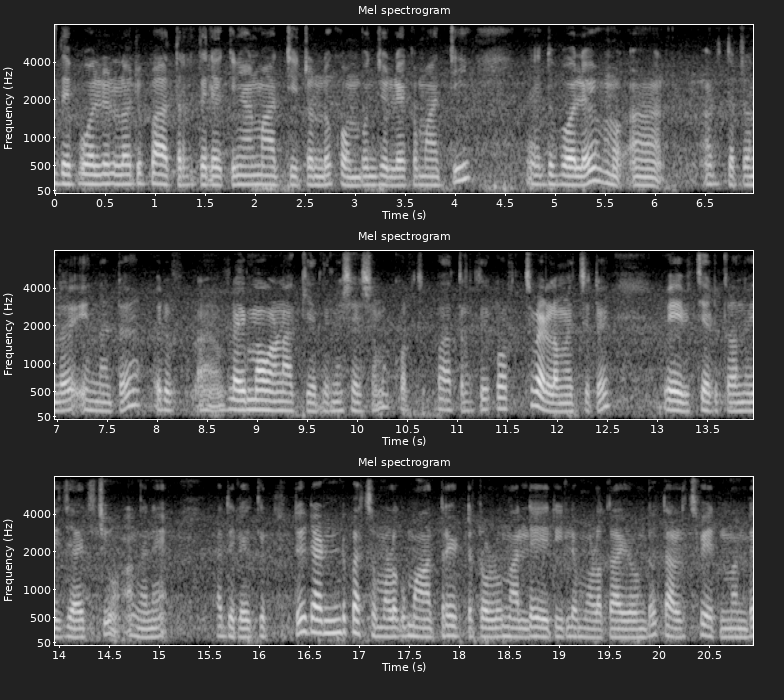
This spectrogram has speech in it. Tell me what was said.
ഇതേപോലെയുള്ള ഒരു പാത്രത്തിലേക്ക് ഞാൻ മാറ്റിയിട്ടുണ്ട്. കൊമ്പും ചുള്ളിയൊക്കെ മാറ്റി ഇതുപോലെ എടുത്തിട്ടുണ്ട്. എന്നിട്ട് ഒരു ഫ്ലെയിം ഓൺ ആക്കിയതിന് ശേഷം കുറച്ച് പാത്രത്തിൽ കുറച്ച് വെള്ളം വെച്ചിട്ട് വേവിച്ചെടുക്കാമെന്ന് വിചാരിച്ചു. അങ്ങനെ അതിലേക്ക് ഇട്ടിട്ട് രണ്ട് പച്ചമുളക് മാത്രമേ ഇട്ടിട്ടുള്ളൂ. നല്ല ഏരിയയിലെ മുളകായതുകൊണ്ട് തിളച്ച് വരുന്നുണ്ട്.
